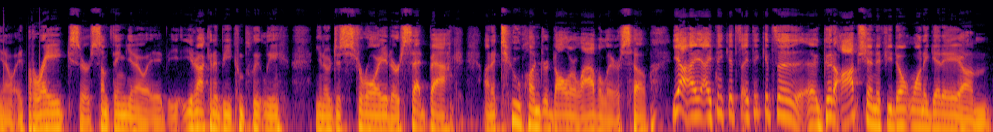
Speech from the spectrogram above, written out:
you know it breaks or something, you know, it, you're not going to be completely, you know, destroyed or set back on a two hundred dollar lavalier. So yeah, I, I, think it's I think it's a, a good option if you don't want to get a um,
